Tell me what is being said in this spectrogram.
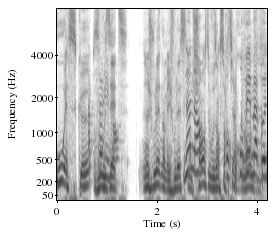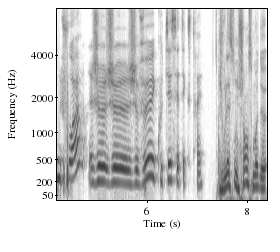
ou est-ce que vous êtes je voulais, non, mais je vous laisse une chance de vous en sortir. Pour prouver ma bonne foi, je, je, je veux écouter cet extrait je vous laisse une chance, moi, de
